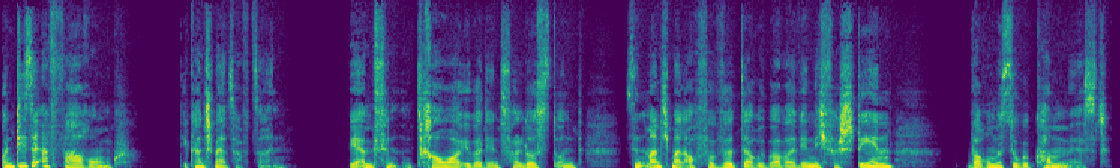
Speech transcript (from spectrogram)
Und diese Erfahrung, die kann schmerzhaft sein. Wir empfinden Trauer über den Verlust und sind manchmal auch verwirrt darüber, weil wir nicht verstehen, warum es so gekommen ist.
